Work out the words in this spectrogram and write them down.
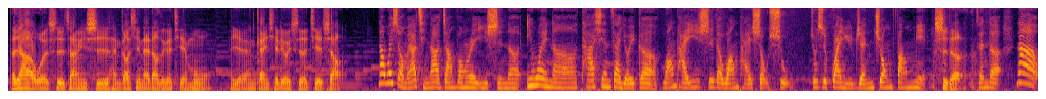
大家好，我是张医师，很高兴来到这个节目，也很感谢刘医师的介绍。那为什么我们要请到张丰瑞医师呢？因为呢，他现在有一个王牌医师的王牌手术。就是关于人中方面，是的，真的。那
